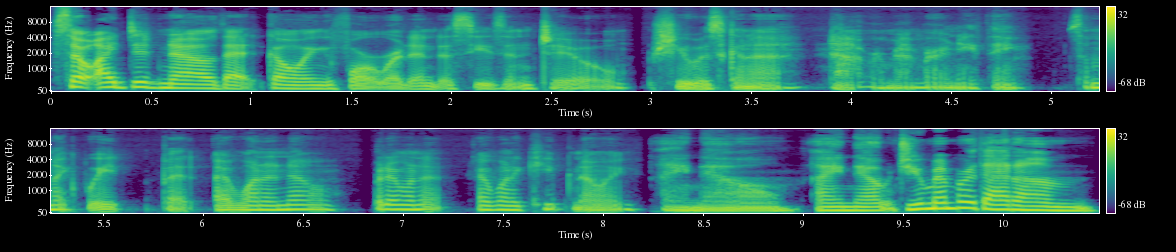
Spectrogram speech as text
So I did know that going forward into season two, she was going to not remember anything. So I'm like, wait, but I want to know. But I want to I want to keep knowing. I know. I know. Do you remember that um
